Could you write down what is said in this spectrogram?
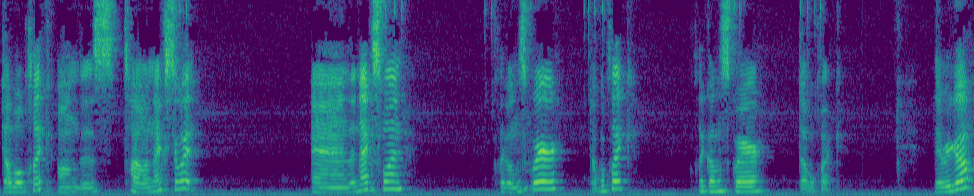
double click on this tile next to it, and the next one, click on the square, double click, click on the square, double click. There we go.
